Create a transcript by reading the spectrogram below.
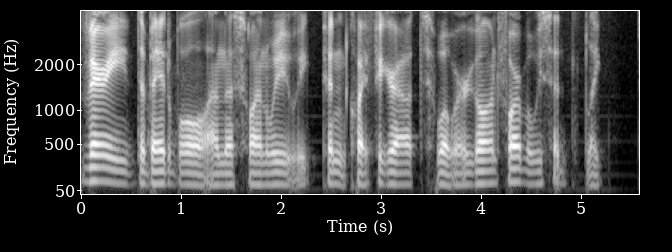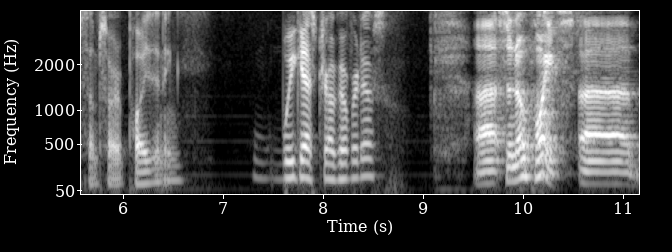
Very debatable on this one. We we couldn't quite figure out what we were going for, but we said like some sort of poisoning. We guessed drug overdose. Uh, so no points. Uh,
